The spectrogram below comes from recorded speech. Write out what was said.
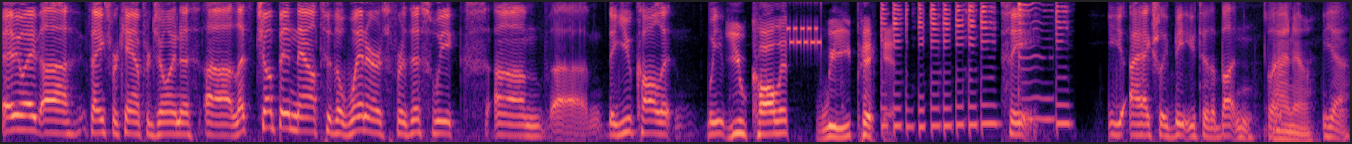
anyway, uh, thanks for Cam for joining us. Uh, let's jump in now to the winners for this week's um, uh, the you call it we You call it, we pick it. see. I actually beat you to the button, but I know. Yeah,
